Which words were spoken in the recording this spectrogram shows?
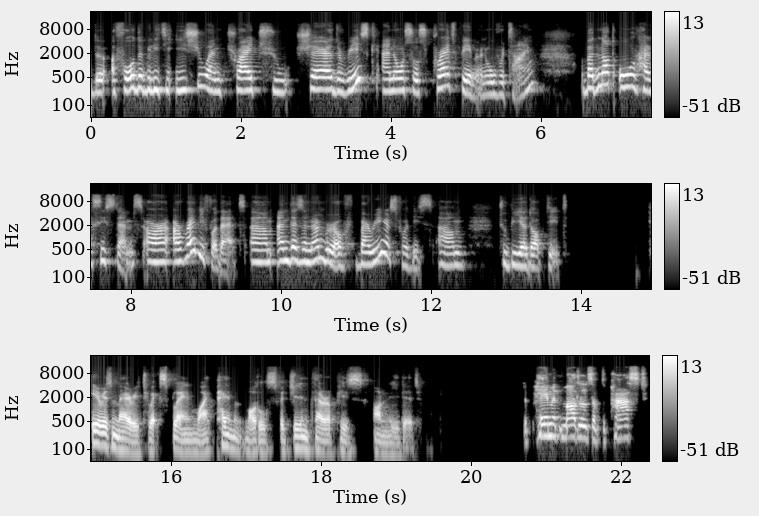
the affordability issue and try to share the risk and also spread payment over time. But not all health systems are, are ready for that. Um, and there's a number of barriers for this um, to be adopted. Here is Mary to explain why payment models for gene therapies are needed. The payment models of the past,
